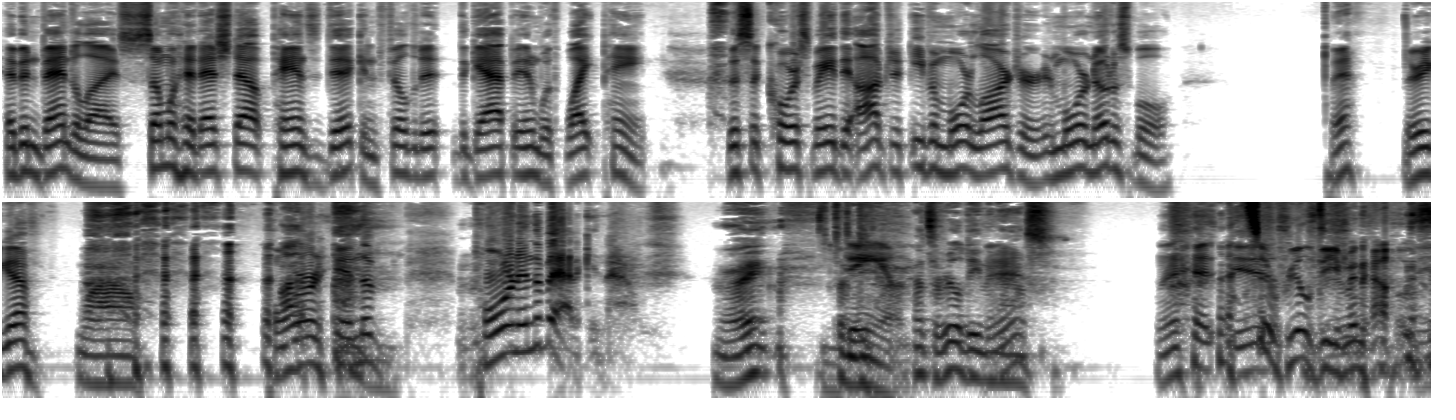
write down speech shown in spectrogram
had been vandalized. Someone had etched out Pan's dick and filled it, the gap in with white paint. This, of course, made the object even more larger and more noticeable. Yeah, there you go. Wow. Porn in the porn in the Vatican. right? It's a- Damn. That's a real demon Yeah. house. It It's a real demon house.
